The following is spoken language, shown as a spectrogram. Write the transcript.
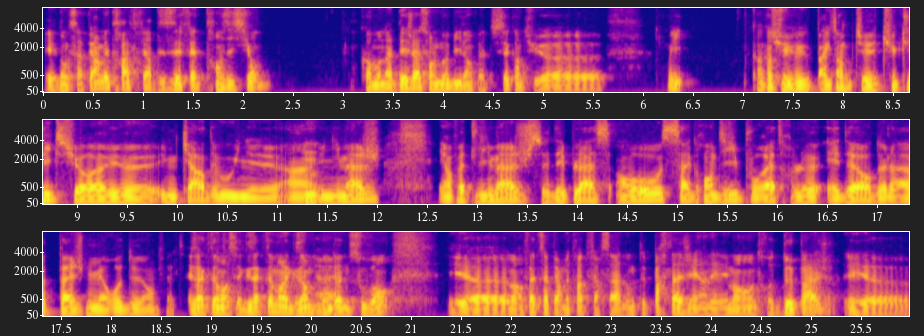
Et donc, ça permettra de faire des effets de transition, comme on a déjà sur le mobile. En fait, tu sais quand tu euh, oui. Quand, tu, par exemple, tu, cliques sur euh, une carte ou une, mm. une, image, et en fait, l'image se déplace en haut, s'agrandit pour être le header de la page numéro 2, en fait. Exactement, c'est exactement l'exemple qu'on donne souvent. Et euh, en fait, ça permettra de faire ça, donc de partager un élément entre deux pages, et euh,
